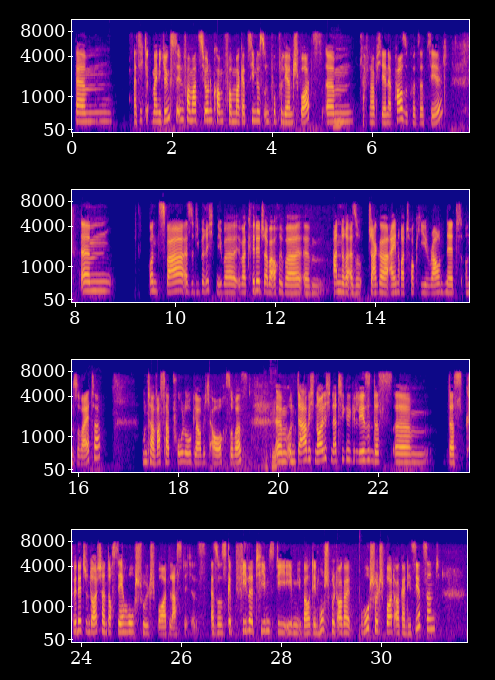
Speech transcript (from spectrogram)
Ähm, also ich glaube, meine jüngste Information kommt vom Magazin des unpopulären Sports. Ähm, Davon habe ich dir in der Pause kurz erzählt. Ähm, und zwar, also die berichten über, über Quidditch, aber auch über ähm, andere, also Jugger, Einradhockey, Roundnet und so weiter. Unterwasserpolo, glaube ich auch, sowas. Okay. Ähm, und da habe ich neulich einen Artikel gelesen, dass, ähm, dass Quidditch in Deutschland doch sehr hochschulsportlastig ist. Also es gibt viele Teams, die eben über den Hochschulsport organisiert sind.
